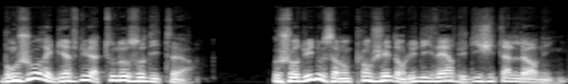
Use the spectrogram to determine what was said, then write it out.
Bonjour et bienvenue à tous nos auditeurs. Aujourd'hui, nous allons plonger dans l'univers du digital learning.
